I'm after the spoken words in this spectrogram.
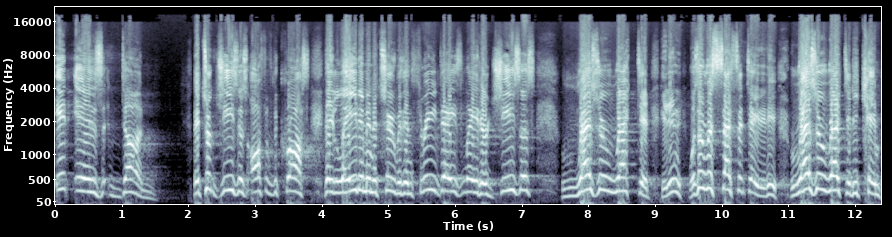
it is done. They took Jesus off of the cross. They laid him in a tomb. Within three days later, Jesus resurrected. He didn't, wasn't resuscitated. He resurrected. He came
